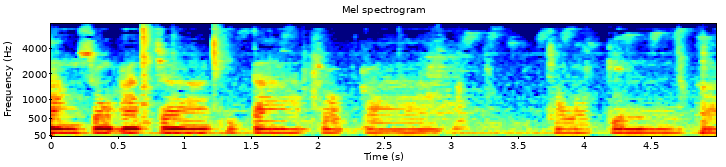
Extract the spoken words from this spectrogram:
Langsung aja kita coba colokin ke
